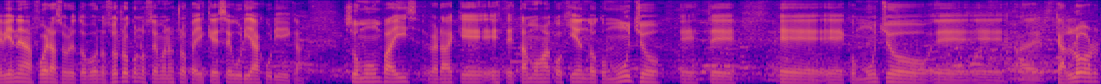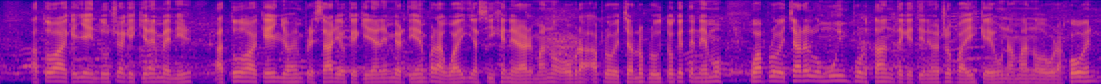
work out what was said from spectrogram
que viene de afuera sobre todo, porque nosotros conocemos nuestro país, que es seguridad jurídica. Somos un país, ¿verdad?, que este, estamos acogiendo con mucho, este, eh, eh, con mucho eh, calor a toda aquella industria que quieren venir, a todos aquellos empresarios que quieran invertir en Paraguay y así generar mano de obra, aprovechar los productos que tenemos o aprovechar algo muy importante que tiene nuestro país, que es una mano de obra joven,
